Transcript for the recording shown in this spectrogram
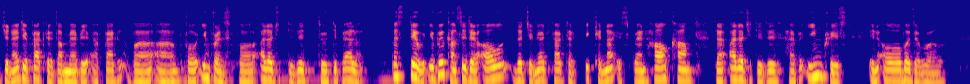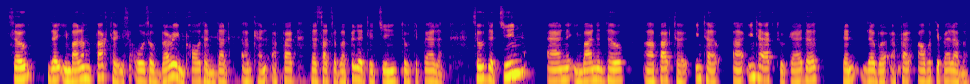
genetic factor that may be affect for, uh, for influence for allergy disease to develop. But still, if we consider all the genetic factors, it cannot explain how come the allergy disease have increased in all over the world. So the environment factor is also very important that uh, can affect the susceptibility gene to develop. So the gene and environmental uh, factor inter, uh, interact together, then they will affect our development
